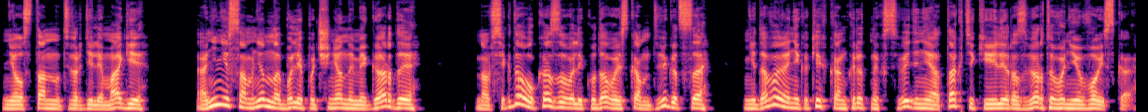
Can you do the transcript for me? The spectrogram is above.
Неустанно твердили маги. Они, несомненно, были подчиненными Гарды, но всегда указывали, куда войскам двигаться, не давая никаких конкретных сведений о тактике или развертывании войска.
